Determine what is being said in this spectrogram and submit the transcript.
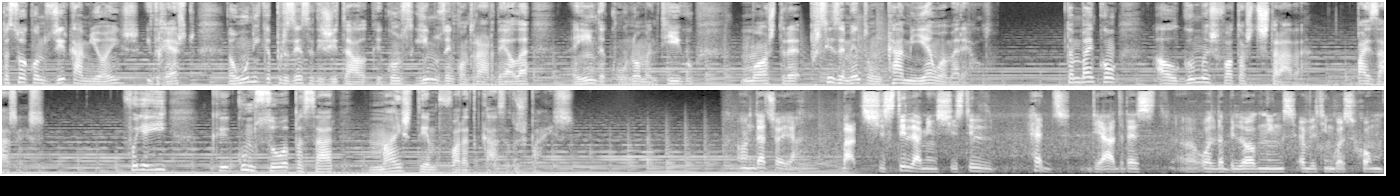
passou a conduzir caminhões e, de resto, a única presença digital que conseguimos encontrar dela, ainda com o nome antigo, mostra precisamente um caminhão amarelo. Também com algumas fotos de estrada, paisagens. Foi aí que começou a passar mais tempo fora de casa dos pais. On that way, yeah. But she still, I mean, she still had the address, uh, all the belongings, everything was home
